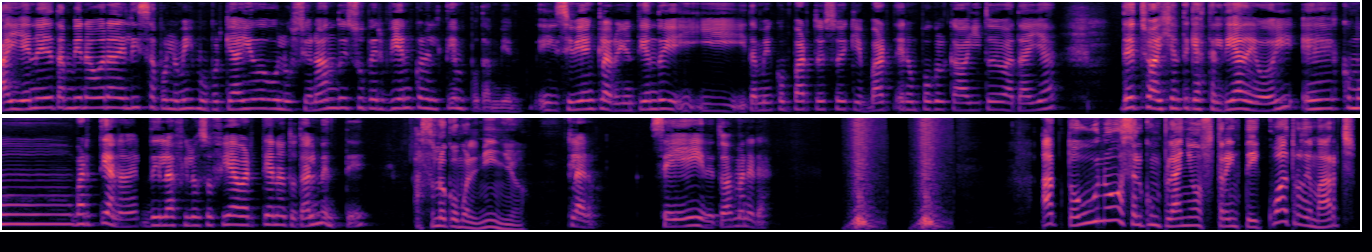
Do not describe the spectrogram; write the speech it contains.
hay N también ahora de Lisa por lo mismo, porque ha ido evolucionando y súper bien con el tiempo también. Y si bien, claro, yo entiendo y, también comparto eso de que Bart era un poco el caballito de batalla. De hecho, hay gente que hasta el día de hoy es como bartiana, de la filosofía bartiana totalmente. Hazlo como el niño. Claro. Sí, de todas maneras. Acto 1 es el cumpleaños 34 de March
